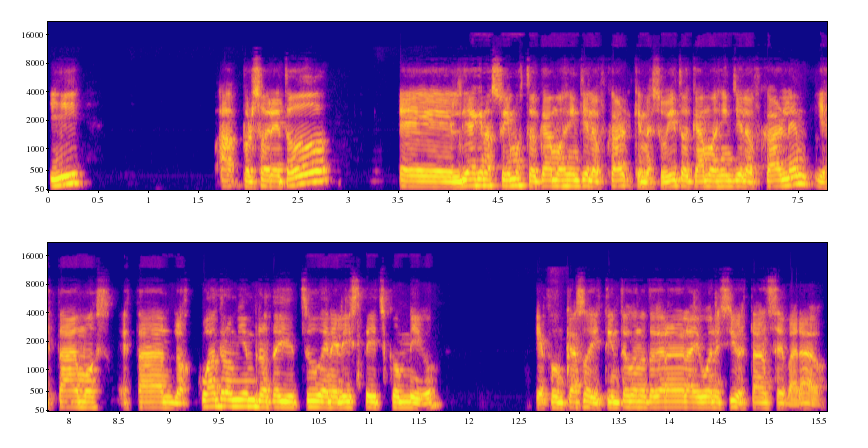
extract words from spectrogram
Y ah, por sobre todo, eh, el día que nos subimos tocamos Angel of Harlem, que me subí tocamos Angel of Harlem y estábamos, estaban los cuatro miembros de YouTube en el stage conmigo que fue un caso distinto cuando tocaron el I Wanna estaban separados.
